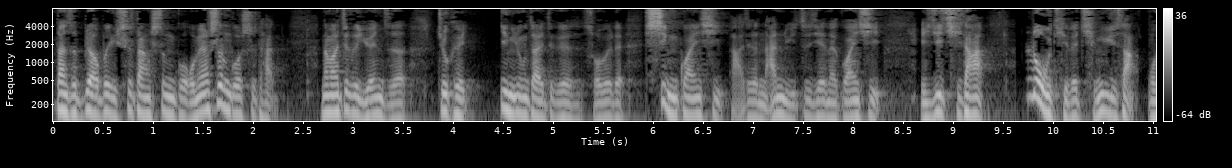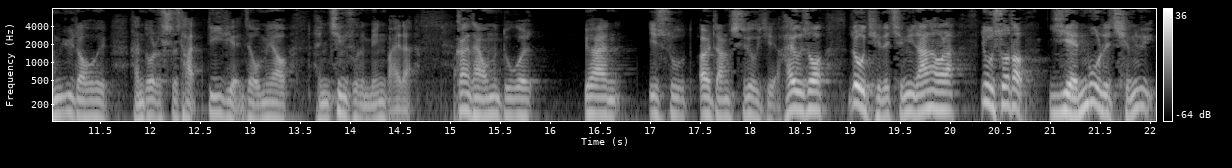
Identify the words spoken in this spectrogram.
但是不要被试探胜过，我们要胜过试探。那么这个原则就可以应用在这个所谓的性关系啊，这个男女之间的关系，以及其他肉体的情欲上，我们遇到会很多的试探。第一点，这我们要很清楚的明白的。刚才我们读过《约翰一书》二章十六节，还有说肉体的情欲，然后呢，又说到眼目的情欲。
